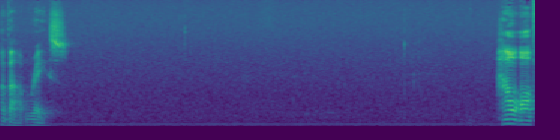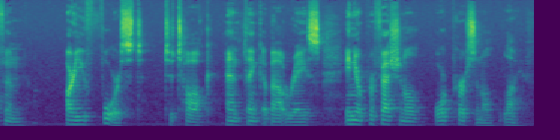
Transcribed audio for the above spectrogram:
about race? How often are you forced to talk and think about race in your professional or personal life?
